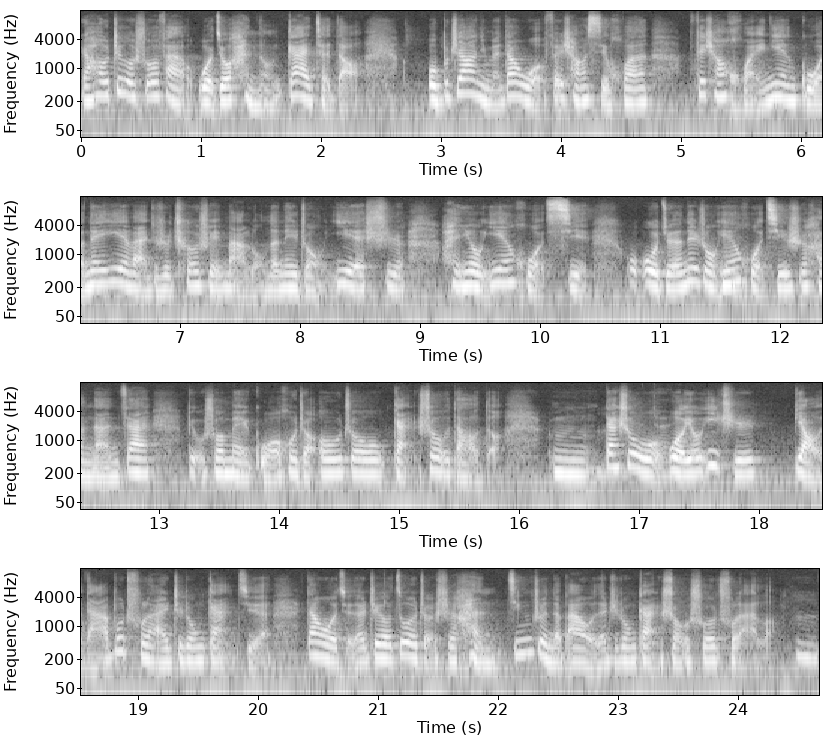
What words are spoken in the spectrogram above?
然后这个说法我就很能 get 到，我不知道你们，但我非常喜欢，非常怀念国内夜晚就是车水马龙的那种夜市，很有烟火气。我我觉得那种烟火气是很难在比如说美国或者欧洲感受到的。嗯，但是我我又一直表达不出来这种感觉，但我觉得这个作者是很精准的把我的这种感受说出来了。嗯，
